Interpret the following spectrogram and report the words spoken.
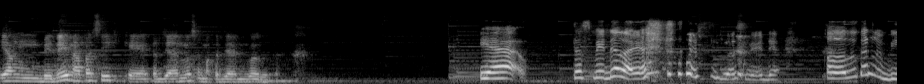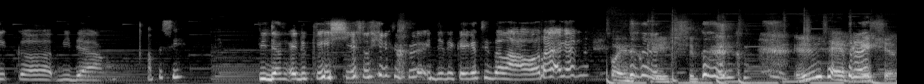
yang bedain apa sih kayak kerjaan lo sama kerjaan gue gitu? Ya, terus beda lah ya. Jelas beda. Kalau lu kan lebih ke bidang apa sih? Bidang education nih. gue jadi kayak cinta Laura kan. Kok education? Ini bisa education.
